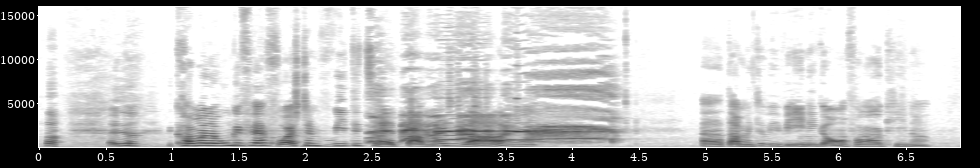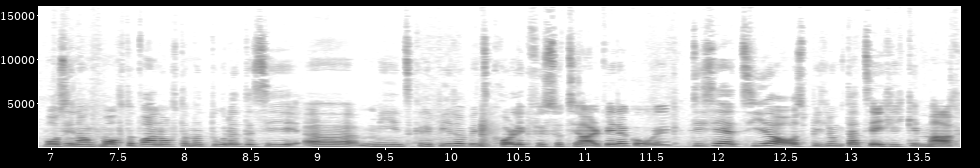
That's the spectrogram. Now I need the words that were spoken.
also kann man da ungefähr vorstellen, wie die Zeit damals war. Ja. Äh, damit habe ich wenig anfangen können. Was ich dann gemacht habe, war nach der Matura, dass ich äh, mich inskribiert habe ins Kolleg für Sozialpädagogik, diese Erzieherausbildung tatsächlich gemacht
